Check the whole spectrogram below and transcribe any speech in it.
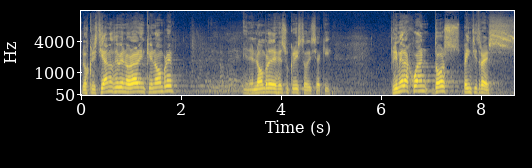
Los cristianos deben orar en qué nombre? En el nombre de Jesucristo, dice aquí. Primera Juan 2, 23,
